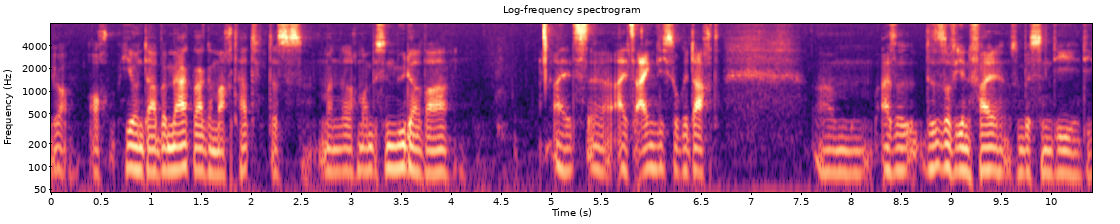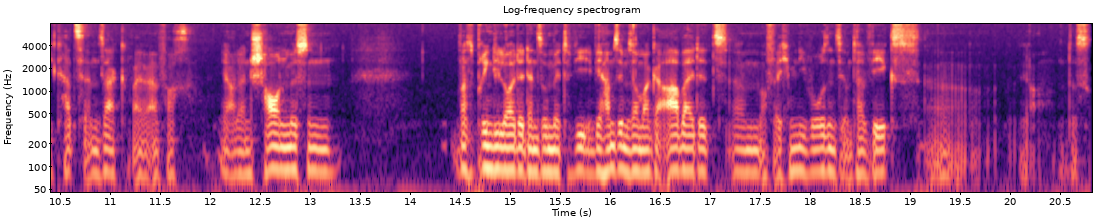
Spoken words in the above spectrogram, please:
ja, auch hier und da bemerkbar gemacht hat, dass man doch mal ein bisschen müder war als, äh, als eigentlich so gedacht. Ähm, also das ist auf jeden Fall so ein bisschen die, die Katze im Sack, weil wir einfach ja, dann schauen müssen, was bringen die Leute denn so mit? Wie, wie haben sie im Sommer gearbeitet? Ähm, auf welchem Niveau sind sie unterwegs? Äh, das,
